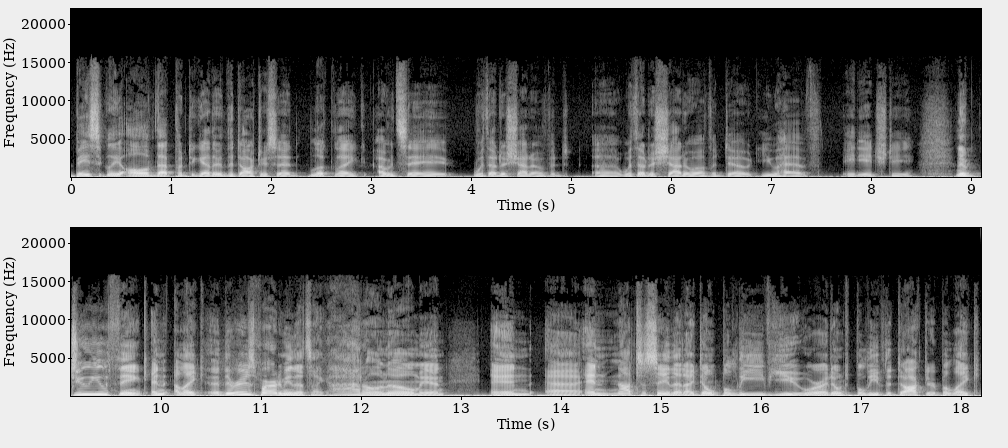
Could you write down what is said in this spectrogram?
basically, all of that put together, the doctor said, look, like I would say, without a shadow of a uh, without a shadow of a doubt, you have ADHD. Now, do you think, and uh, like, uh, there is part of me that's like, I don't know, man, and uh, and not to say that I don't believe you or I don't believe the doctor, but like,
